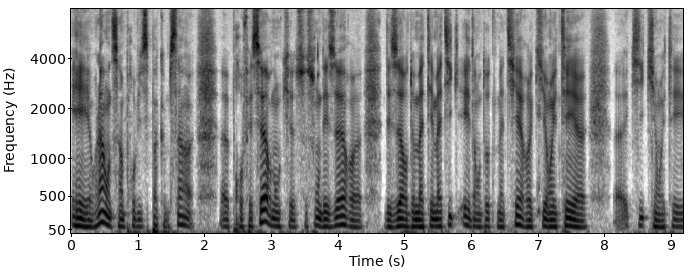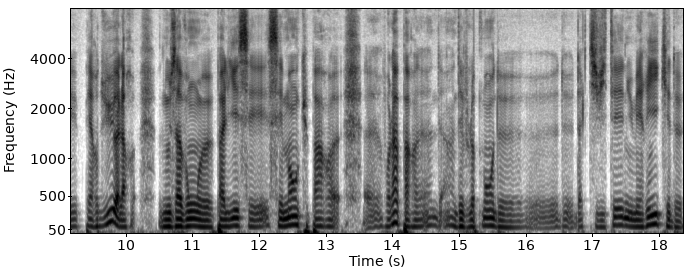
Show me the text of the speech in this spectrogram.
Et voilà, on ne s'improvise pas comme ça euh, professeur. Donc, euh, ce sont des heures, euh, des heures de mathématiques et dans d'autres matières qui ont été, qui, qui, ont été perdues. Alors, nous avons pallié ces, ces, manques par, voilà, par un, développement de, d'activités numériques et de,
